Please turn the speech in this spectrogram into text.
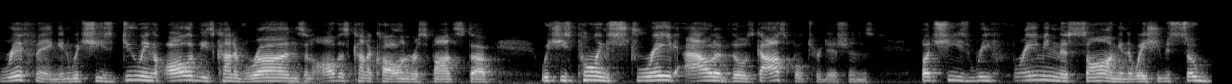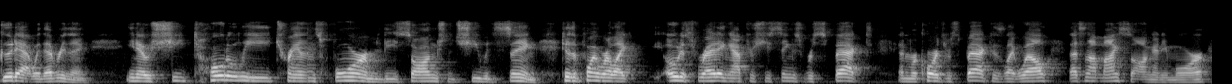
riffing in which she's doing all of these kind of runs and all this kind of call and response stuff which she's pulling straight out of those gospel traditions but she's reframing this song in the way she was so good at with everything. You know she totally transformed these songs that she would sing to the point where like Otis Redding after she sings respect and records respect is like, well, that's not my song anymore.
